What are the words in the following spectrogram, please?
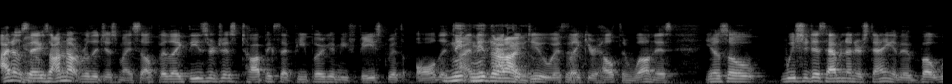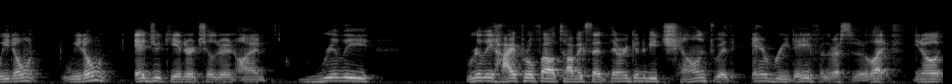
I don't say because I'm not religious myself, but like these are just topics that people are going to be faced with all the Ne- time. neither that have I. to do with Yeah. like your health and wellness. You know, so we should just have an understanding of it, but we don't we don't educate our children on really really high profile topics that they're going to be challenged with every day for the rest of their life. You know,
